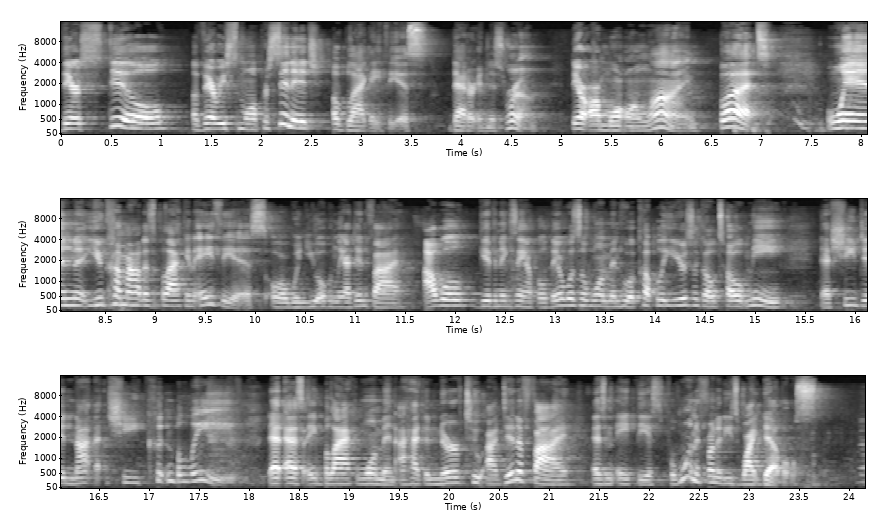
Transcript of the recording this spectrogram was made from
there's still a very small percentage of black atheists that are in this room. There are more online, but when you come out as black and atheist, or when you openly identify, I will give an example. There was a woman who a couple of years ago told me that she did not, she couldn't believe that as a black woman, I had the nerve to identify as an atheist, for one, in front of these white devils.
